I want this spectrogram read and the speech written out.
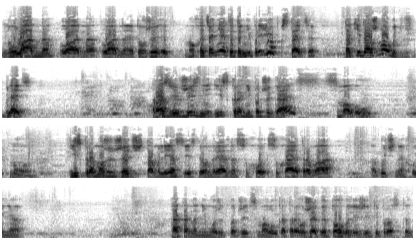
Ну ладно, ладно, ладно, это уже... Это, ну хотя нет, это не прием, кстати. Так и должно быть, блядь. Разве в жизни искра не поджигает смолу? Ну, искра может сжечь там лес, если он реально сухой, сухая трава, обычная хуйня. Как она не может поджечь смолу, которая уже готова, лежит и просто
